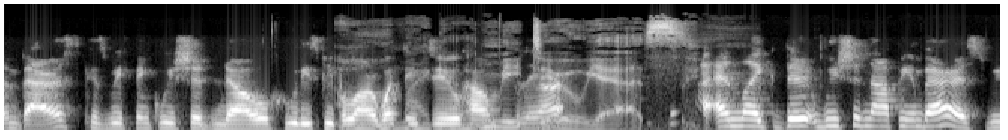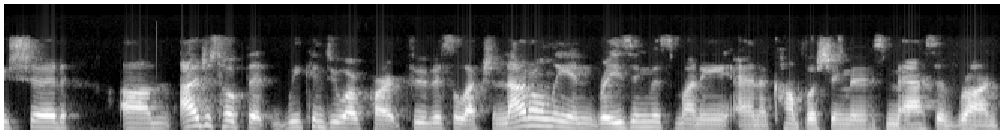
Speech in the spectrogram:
embarrassed because we think we should know who these people are, what Oh they do, God. how me they too. are Yes. and like we should not be embarrassed we should um, i just hope that we can do our part through this election not only in raising this money and accomplishing this massive run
